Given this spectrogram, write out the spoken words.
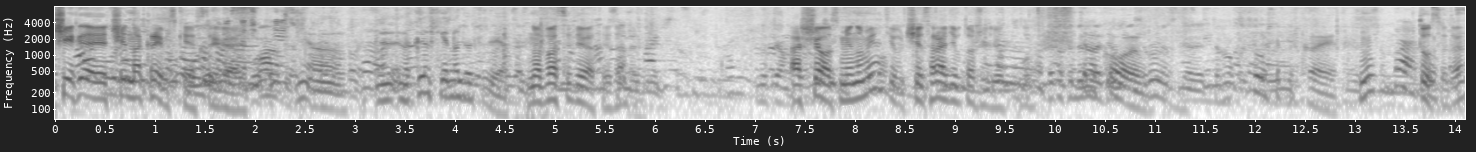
Чи, е, чи на Кримське стріляють? Ні, а, на- На Кримській не дослід. На 29-й, так? А що, з мінометів чи з градів теж? Хто все пускає? Туси, так?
